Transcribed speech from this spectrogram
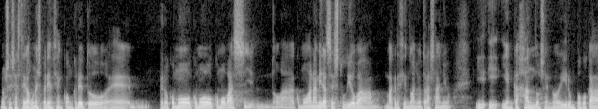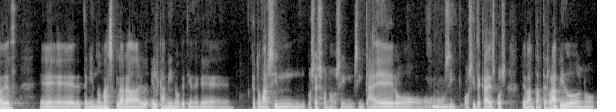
No sé si has tenido alguna experiencia en concreto, eh, pero cómo, cómo, cómo vas, ¿no? cómo Ana Mirat se estudió va, va, creciendo año tras año y, y, encajándose, ¿no? ir un poco cada vez eh, teniendo más clara el, camino que tiene que, que, tomar sin, pues eso, ¿no? sin, sin caer o, o, si, o, si, te caes, pues levantarte rápido. ¿no?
